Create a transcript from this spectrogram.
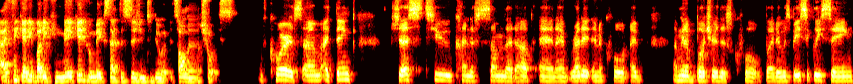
I think anybody can make it who makes that decision to do it. It's all a choice. Of course. Um, I think just to kind of sum that up, and I read it in a quote. I, I'm going to butcher this quote, but it was basically saying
